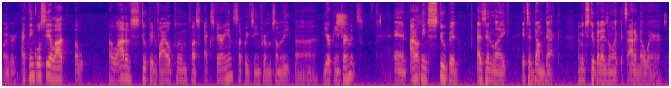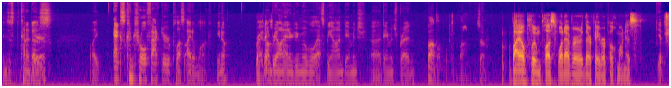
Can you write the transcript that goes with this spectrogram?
I agree. I think we'll see a lot, a, a lot of stupid Vileplume plus X variants, like we've seen from some of the uh, European tournaments. And I don't mean stupid as in like it's a dumb deck. I mean stupid as in like it's out of nowhere and just kind of does like X control factor plus item lock. You know, right. Umbreon energy removal, Espeon damage, uh, damage spread, blah blah blah blah blah. So Vileplume plus whatever their favorite Pokemon is. yep.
